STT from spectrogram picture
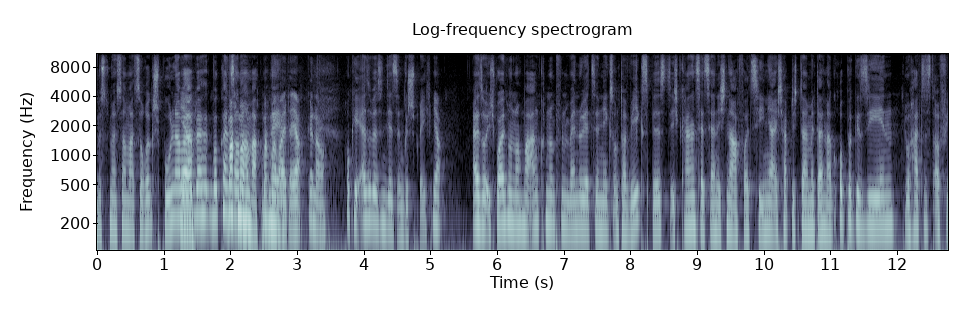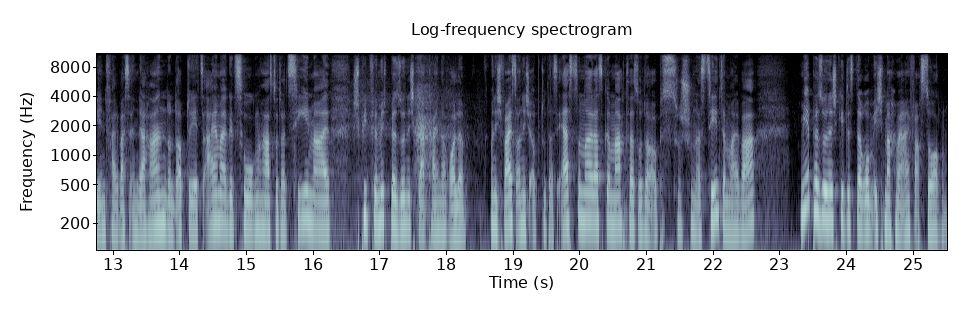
Müssten wir es nochmal zurückspulen, aber Ja. wir, wir können es auch mal, mal machen. mach mal Naja. weiter, ja, genau. Okay, also wir sind jetzt im Gespräch. Ja. Also ich wollte nur noch mal anknüpfen, wenn du jetzt demnächst unterwegs bist. Ich kann es jetzt ja nicht nachvollziehen. Ja, ich habe dich da mit deiner Gruppe gesehen. Du hattest auf jeden Fall was in der Hand und ob du jetzt einmal gezogen hast oder zehnmal, spielt für mich persönlich gar keine Rolle. Und ich weiß auch nicht, ob du das erste Mal das gemacht hast oder ob es schon das zehnte Mal war. Mir persönlich geht es darum, ich mache mir einfach Sorgen.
